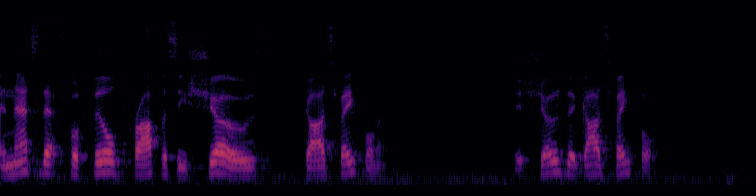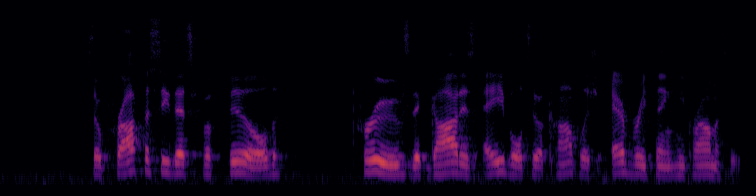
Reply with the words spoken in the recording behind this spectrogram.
and that's that fulfilled prophecy shows God's faithfulness. It shows that God's faithful. So, prophecy that's fulfilled proves that God is able to accomplish everything he promises.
